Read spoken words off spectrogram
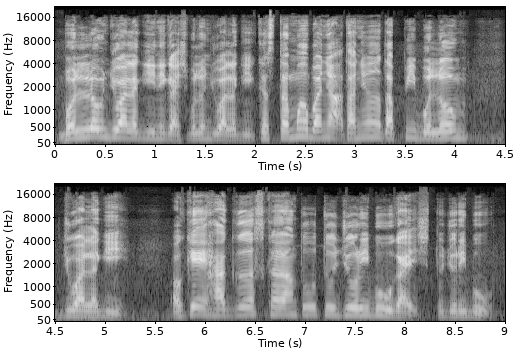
belum jual lagi ni guys belum jual lagi customer banyak tanya tapi belum jual lagi okey harga sekarang tu 7000 guys 7000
